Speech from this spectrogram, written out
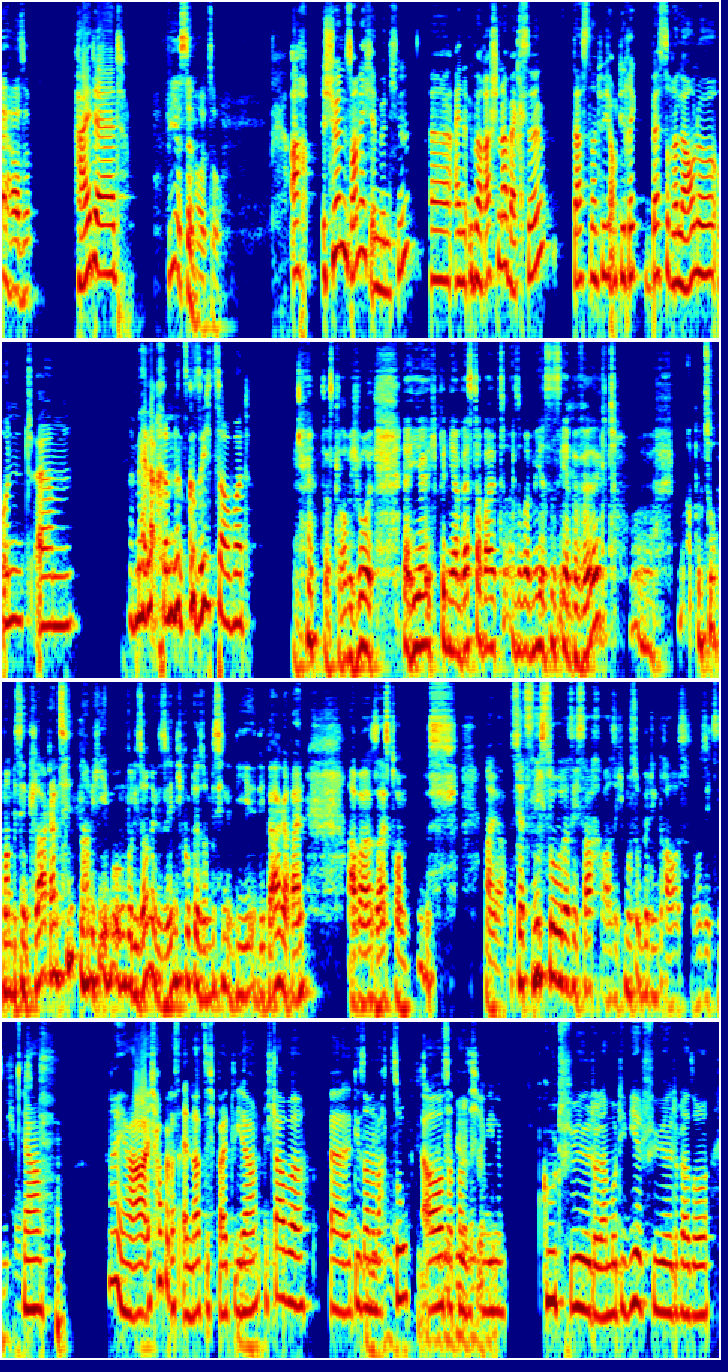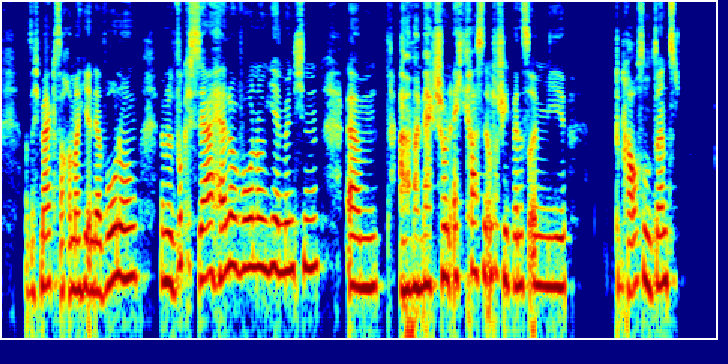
Hi Hase. Hi Dad. Wie ist denn heute so? Ach, schön sonnig in München. Äh, ein überraschender Wechsel, das natürlich auch direkt bessere Laune und ähm, mehr Lachen ins Gesicht zaubert. Das glaube ich wohl. Ja, hier, ich bin ja im Westerwald, also bei mir ist es eher bewölkt. Äh, ab und zu auch mal ein bisschen klar. Ganz hinten habe ich eben irgendwo die Sonne gesehen. Ich gucke ja so ein bisschen in die, in die Berge rein. Aber sei es drum. Ist, naja, ist jetzt nicht so, dass ich sage, also ich muss unbedingt raus. So sieht es nicht aus. Ja. Naja, ich hoffe, das ändert sich bald wieder. Ich glaube, äh, die Sonne ja, macht so viel aus, ob man sich irgendwie gut fühlt oder motiviert fühlt oder so. Also ich merke das auch immer hier in der Wohnung. Wir haben eine wirklich sehr helle Wohnung hier in München. Ähm, aber man merkt schon echt krass den Unterschied, wenn es irgendwie draußen ganz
